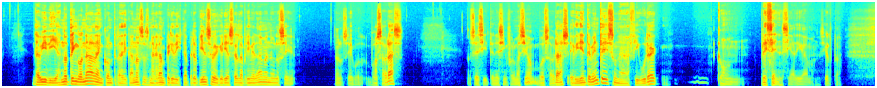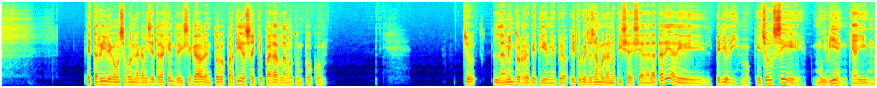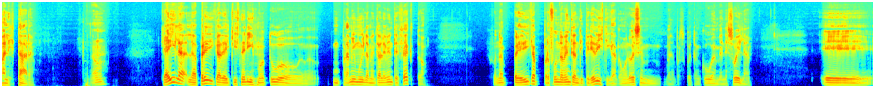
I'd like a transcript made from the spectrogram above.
David Díaz, no tengo nada en contra de Canoso, es una gran periodista, pero pienso que quería ser la primera dama, no lo sé. No lo sé, vos, sabrás. No sé si tenés información, vos sabrás. Evidentemente es una figura con presencia, digamos, ¿cierto? Es terrible cómo se pone la camiseta la gente, dice Cabra, en todos los partidos hay que parar la moto un poco. Yo lamento repetirme, pero esto que yo llamo la noticia deseada, la tarea del periodismo, que yo sé muy bien que hay un malestar, ¿no? Que ahí la, la prédica del kirchnerismo tuvo, para mí muy lamentablemente, efecto. Fue una predica profundamente antiperiodística, como lo es en, bueno, por supuesto en Cuba, en Venezuela. Eh,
